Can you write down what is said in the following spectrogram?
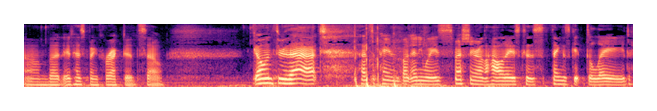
um, but it has been corrected. So going through that, that's a pain butt anyways, especially around the holidays because things get delayed.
